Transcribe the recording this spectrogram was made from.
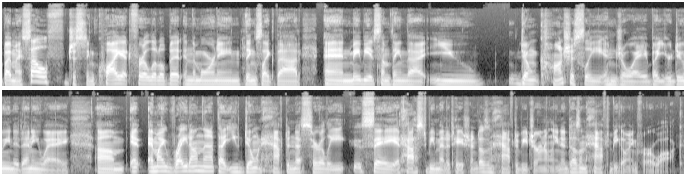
by myself, just in quiet for a little bit in the morning, things like that. And maybe it's something that you don't consciously enjoy, but you're doing it anyway. Um, am I right on that? That you don't have to necessarily say it has to be meditation, it doesn't have to be journaling, it doesn't have to be going for a walk.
